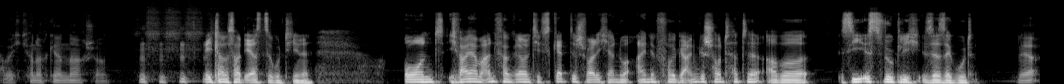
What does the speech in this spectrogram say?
Aber ich kann auch gern nachschauen. Ich glaube, es war die erste Routine. Und ich war ja am Anfang relativ skeptisch, weil ich ja nur eine Folge angeschaut hatte, aber sie ist wirklich sehr, sehr gut. Ja.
